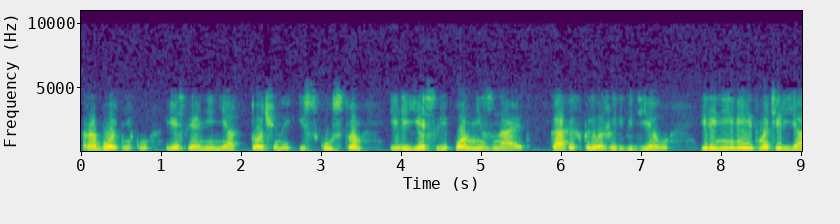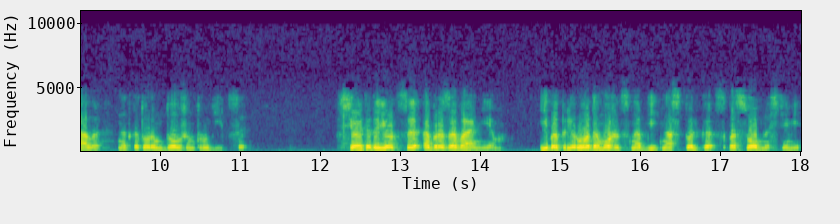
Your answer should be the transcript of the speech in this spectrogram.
работнику, если они не отточены искусством или если он не знает, как их приложить к делу, или не имеет материала, над которым должен трудиться. Все это дается образованием, ибо природа может снабдить нас только способностями,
